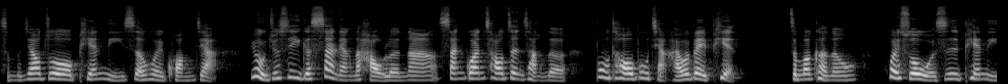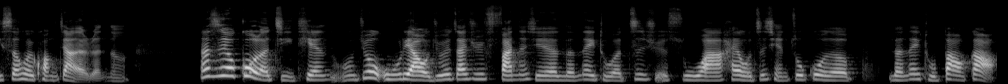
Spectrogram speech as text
什么叫做偏离社会框架，因为我就是一个善良的好人呐，三观超正常的，不偷不抢还会被骗，怎么可能会说我是偏离社会框架的人呢？但是又过了几天，我就无聊，我就会再去翻那些人类图的自学书啊，还有我之前做过的人类图报告，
